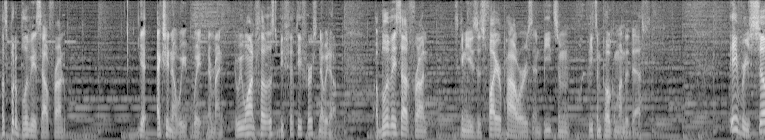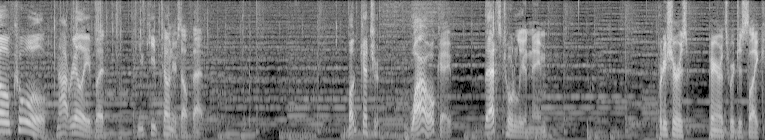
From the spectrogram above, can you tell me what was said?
Let's put Oblivious out front. Yeah, actually, no, we wait, never mind. Do we want Flightless to be 50 first? No, we don't. Oblivious out front. He's to use his fire powers and beat some, beat some Pokemon to death. Avery, so cool. Not really, but you keep telling yourself that. Bug catcher. Wow, okay. That's totally a name. Pretty sure his parents were just like...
